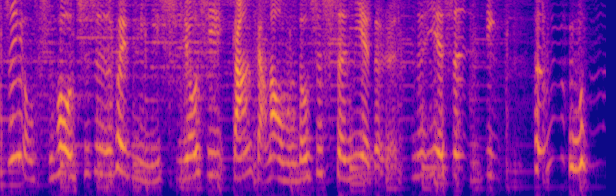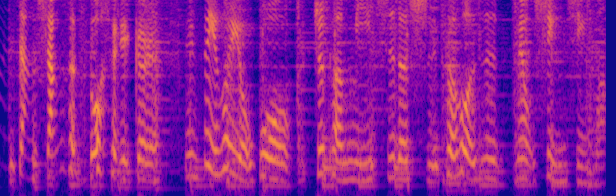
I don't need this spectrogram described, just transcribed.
就是有时候就是会迷失，尤其刚刚讲到我们都是深夜的人，就是夜深人静，很无思乱想，想很多的一个人，你自己会有过就可能迷失的时刻，或者是没有信心吗？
